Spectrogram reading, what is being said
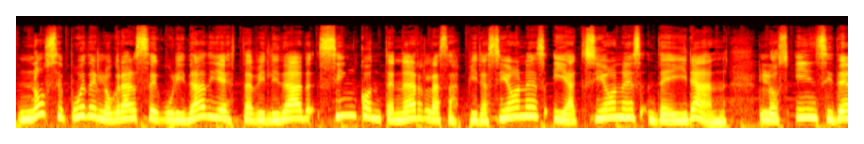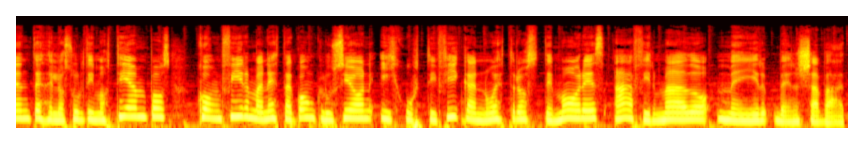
no se puede lograr seguridad y estabilidad sin contener las aspiraciones y acciones de Irán. Los incidentes de los últimos tiempos confirman esta conclusión y justifican nuestros temores, ha afirmado Meir Ben Shabbat.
